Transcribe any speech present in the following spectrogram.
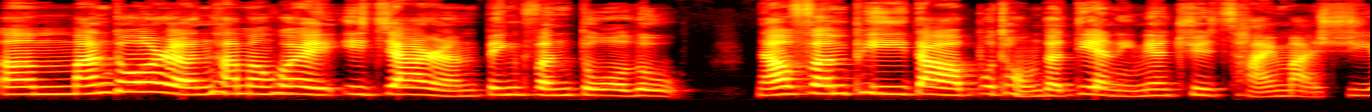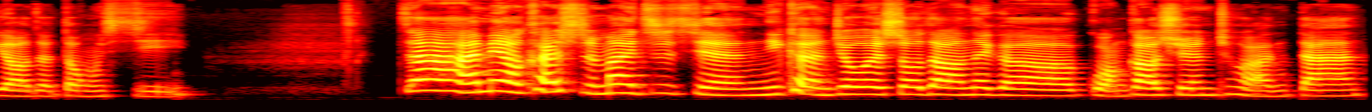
嗯，蛮多人他们会一家人兵分多路，然后分批到不同的店里面去采买需要的东西。在还没有开始卖之前，你可能就会收到那个广告宣传单，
